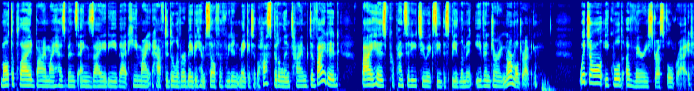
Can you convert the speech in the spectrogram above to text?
multiplied by my husband's anxiety that he might have to deliver a baby himself if we didn't make it to the hospital in time, divided by his propensity to exceed the speed limit even during normal driving, which all equaled a very stressful ride.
